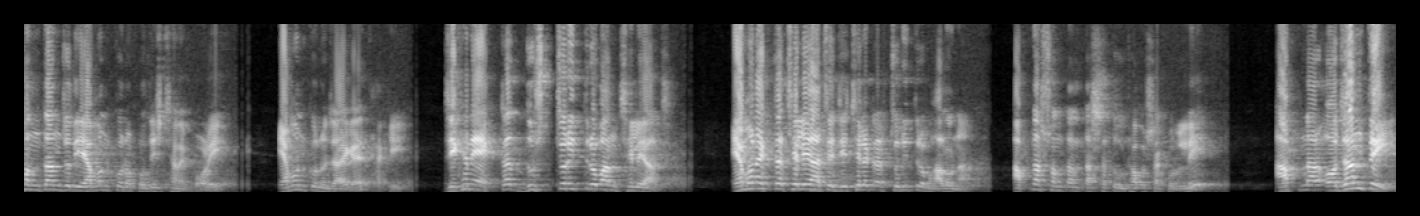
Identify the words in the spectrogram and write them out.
সন্তান যদি এমন কোন প্রতিষ্ঠানে পড়ে এমন কোন জায়গায় থাকে যেখানে একটা দুশ্চরিত্রবান ছেলে আছে। এমন একটা ছেলে আছে যে ছেলেটার চরিত্র ভালো না। আপনার সন্তান তার সাথে উঠা বসা করলে আপনার অজান্তেই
